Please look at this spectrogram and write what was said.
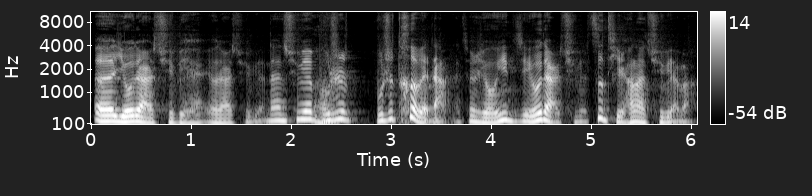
呃，有点区别，有点区别，但区别不是、不是特别大，就是有一有点区别，字体上的区别吧。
